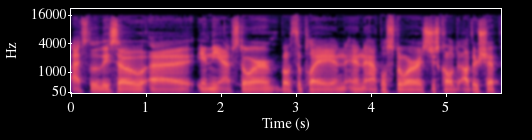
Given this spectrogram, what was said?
Absolutely. So uh, in the App Store, both the Play and, and Apple Store, it's just called Othership.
